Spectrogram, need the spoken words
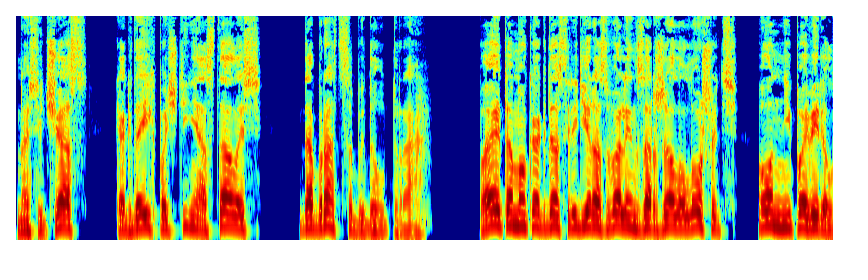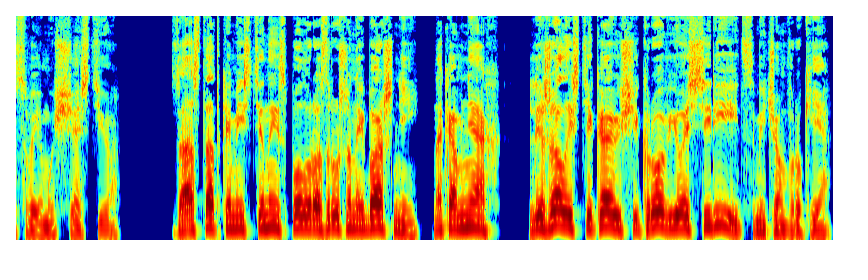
Но сейчас, когда их почти не осталось, добраться бы до утра. Поэтому, когда среди развалин заржала лошадь, он не поверил своему счастью. За остатками стены с полуразрушенной башней, на камнях, лежал истекающий кровью ассириец с мечом в руке.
